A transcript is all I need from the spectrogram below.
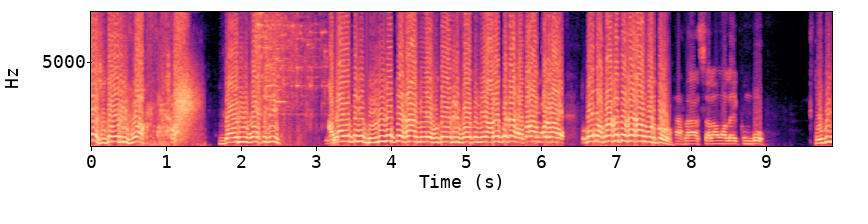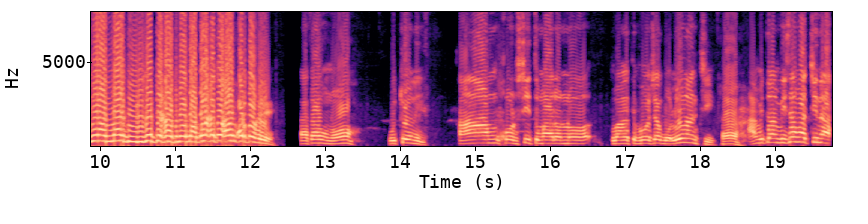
এ ফুয়া ফুয়া তুমি। আমার থেকে দুই রুজের টেকা নিয়ে সুদাউরির ফুয়া তুমি আরেক বেটা খেতে কাম করা তোমার বাবার কাছে কাম করতো। কাকা আসসালামু আলাইকুম বউ। তুমি যে আমার দুই রুজের টেকা তোমার বাবার কাছে কাম করতো হে কাকা উনো বুঝছ নি? কাম করছি তোমার অন্য তোমার কাছে পয়সা বলো হ্যাঁ। আমি তো মিশা পাচ্ছি না।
